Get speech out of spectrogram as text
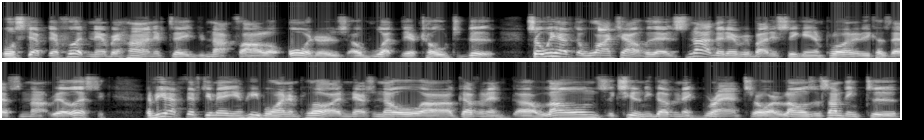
will step their foot in their behind if they do not follow orders of what they're told to do. So we have to watch out for that. It's not that everybody's seeking employment because that's not realistic. If you have 50 million people unemployed and there's no uh, government uh, loans, excuse me, government grants or loans or something to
